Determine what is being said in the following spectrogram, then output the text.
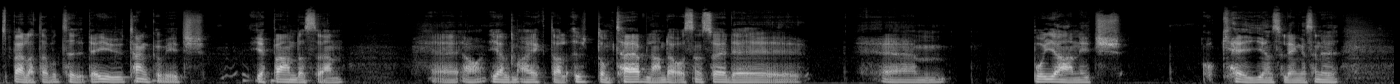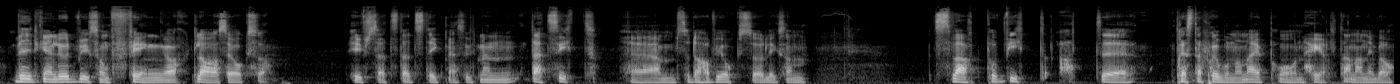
spelat över tid. Det är ju Tankovic, Jeppe Andersen, eh, ja, Hjalmar Ekdal utom tävlande och sen så är det eh, Bojanic okej okay än så länge. Sen är Widgren, Ludvigsson, Fenger klarar sig också hyfsat statistikmässigt, men that's it. Um, så då har vi också liksom svart på vitt att uh, prestationerna är på en helt annan nivå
